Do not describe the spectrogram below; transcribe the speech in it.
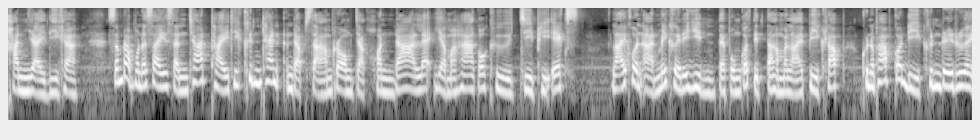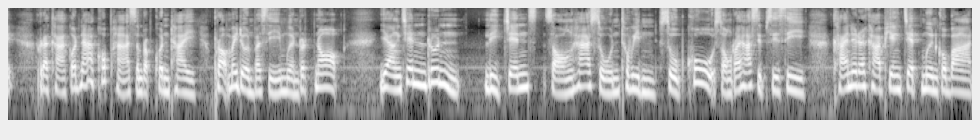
คันใหญ่ดีค่ะสำหรับมอเตอร์ไซค์สัญชาติไทยที่ขึ้นแท่นอันดับ 3 รองจาก Honda และ Yamaha ก็คือ GPX หลายคนอาจไม่เคยได้ยิน แต่ผมก็ติดตามมาหลายปีครับ คุณภาพก็ดีขึ้นเรื่อยๆ ราคาก็น่าคบหาสำหรับคนไทย เพราะไม่โดนภาษีเหมือนรถนอก อย่างเช่นรุ่น l e g e n d 250 ทวิน สูบคู่ 250ซีซีขายในราคาเพียง 70,000 กว่าบาท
